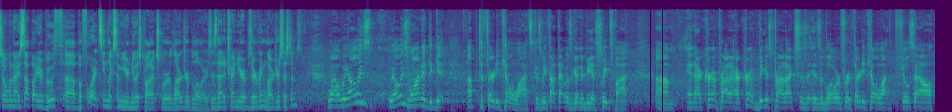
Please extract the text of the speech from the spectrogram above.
So when I stopped by your booth uh, before, it seemed like some of your newest products were larger blowers. Is that a trend you're observing, larger systems? Well, we always we always wanted to get up to 30 kilowatts because we thought that was going to be a sweet spot. Um, and our current product, our current biggest products is, is a blower for a 30 kilowatt fuel cell.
